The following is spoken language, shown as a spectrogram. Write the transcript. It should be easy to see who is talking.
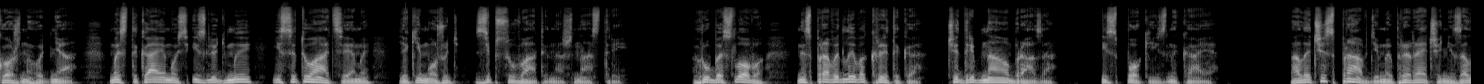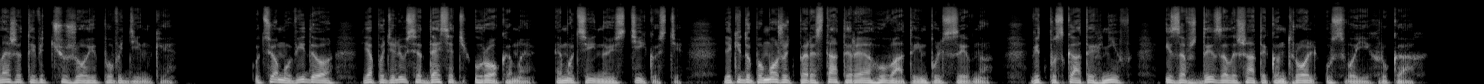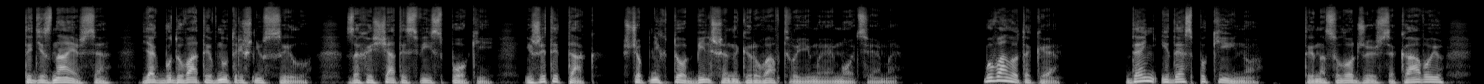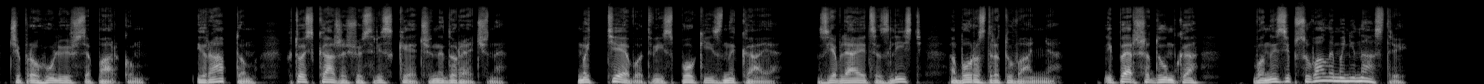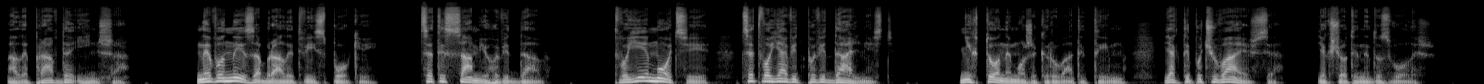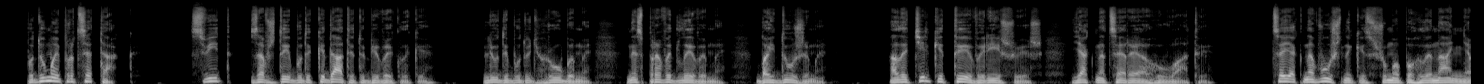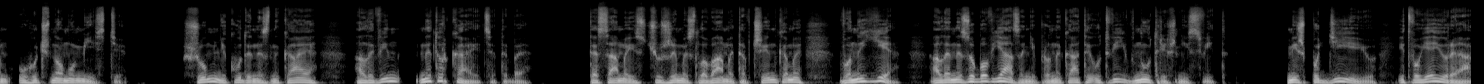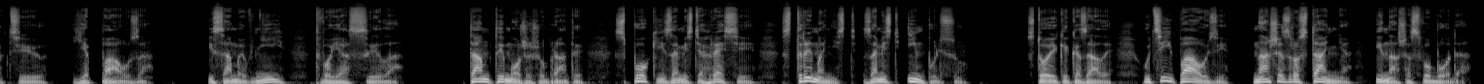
Speaker 1: Кожного дня ми стикаємось із людьми і ситуаціями, які можуть зіпсувати наш настрій. Грубе слово, несправедлива критика чи дрібна образа, і спокій зникає. Але чи справді ми приречені залежати від чужої поведінки? У цьому відео я поділюся 10 уроками емоційної стійкості, які допоможуть перестати реагувати імпульсивно, відпускати гнів і завжди залишати контроль у своїх руках. Ти дізнаєшся, як будувати внутрішню силу, захищати свій спокій і жити так, щоб ніхто більше не керував твоїми емоціями. Бувало таке день іде спокійно, ти насолоджуєшся кавою чи прогулюєшся парком, і раптом хтось каже щось різке чи недоречне. Миттєво твій спокій зникає, з'являється злість або роздратування. І перша думка вони зіпсували мені настрій. Але правда інша. Не вони забрали твій спокій, це ти сам його віддав. Твої емоції це твоя відповідальність. Ніхто не може керувати тим, як ти почуваєшся, якщо ти не дозволиш. Подумай про це так світ завжди буде кидати тобі виклики. Люди будуть грубими, несправедливими, байдужими. Але тільки ти вирішуєш, як на це реагувати. Це як навушники з шумопоглинанням у гучному місті. Шум нікуди не зникає, але він не торкається тебе. Те саме і з чужими словами та вчинками вони є, але не зобов'язані проникати у твій внутрішній світ. Між подією і твоєю реакцією є пауза, і саме в ній твоя сила. Там ти можеш обрати спокій замість агресії, стриманість замість імпульсу. Стоїки казали у цій паузі наше зростання і наша свобода.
